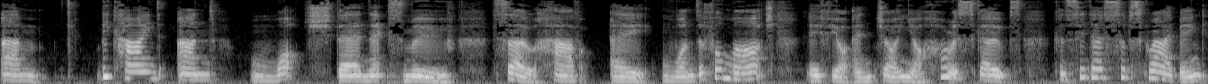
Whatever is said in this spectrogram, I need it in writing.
um, be kind and watch their next move. So have a wonderful March. If you're enjoying your horoscopes, consider subscribing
